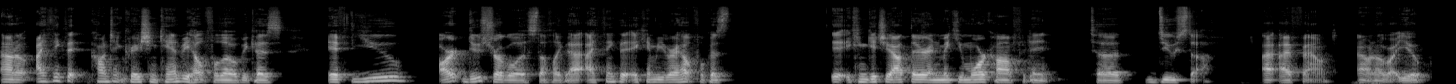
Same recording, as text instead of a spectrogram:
I don't know. I think that content creation can be helpful though because if you art do struggle with stuff like that, I think that it can be very helpful because it, it, can get you out there and make you more confident to do stuff. I, I've found. I don't know about you.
